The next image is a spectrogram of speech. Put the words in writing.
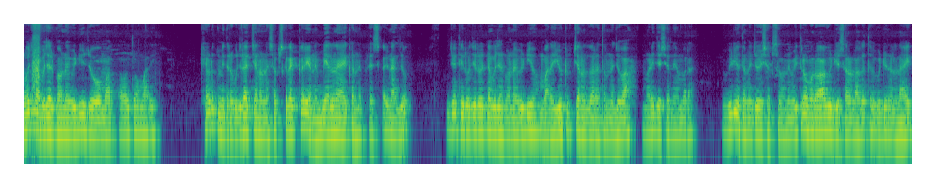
રોજના બજાર ભાવના વીડિયો જોવા માગતા હોય તો અમારી ખેડૂત મિત્ર ગુજરાત ચેનલને સબસ્ક્રાઈબ કરી અને બેલના આઇકનને પ્રેસ કરી નાખજો. જેથી રોજે રોજના બજાર ભાવના વીડિયો મારા યુટ્યુબ ચેનલ દ્વારા તમને જોવા મળી જશે અને અમારા વીડિયો તમે જોઈ શકશો. અને મિત્રો, અમારો આ વીડિયો સારો લાગે તો વિડીયોને લાઇક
